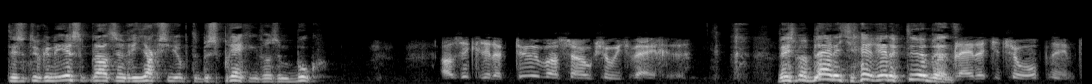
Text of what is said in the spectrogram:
Het is natuurlijk in de eerste plaats een reactie op de bespreking van zijn boek. Als ik redacteur was, zou ik zoiets weigeren. Wees maar blij dat je redacteur Ik ben bent. blij dat je het zo opneemt.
